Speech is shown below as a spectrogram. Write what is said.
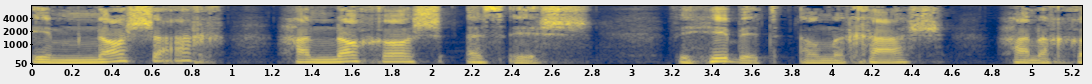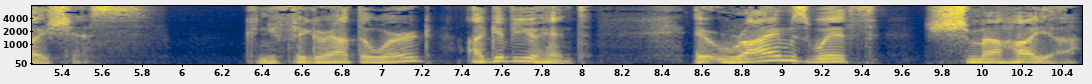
im nashach hanachash es ish. V'hibit el nachash hanachoshes. Can you figure out the word? I'll give you a hint. It rhymes with shmahaya.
